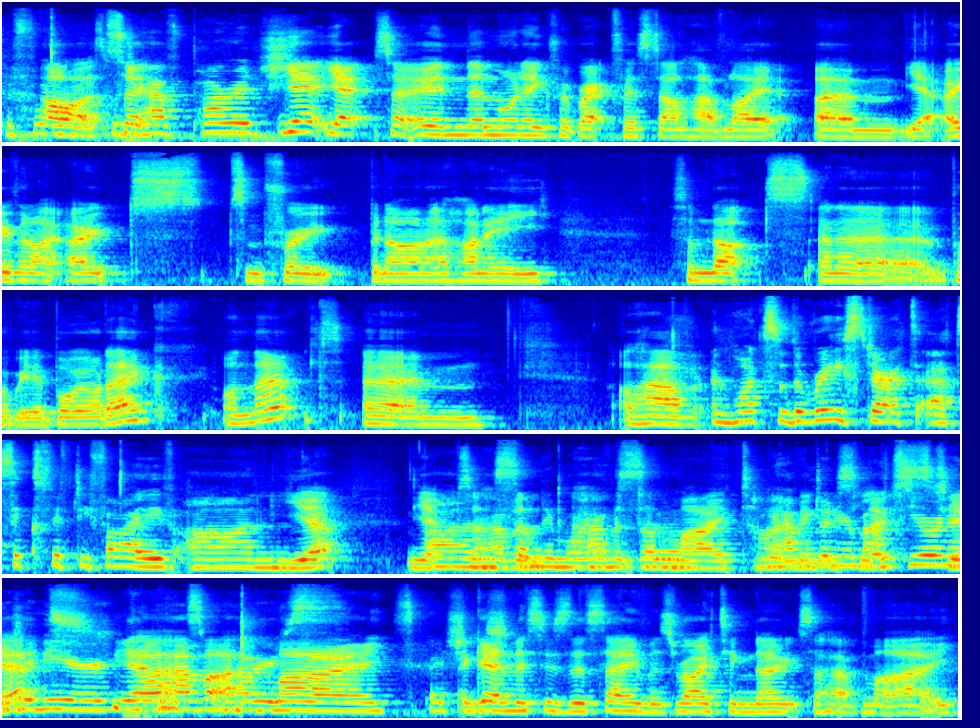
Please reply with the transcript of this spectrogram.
before Oh. Would so- you have porridge? Yeah, yeah. So in the morning for breakfast, I'll have like um yeah overnight oats, some fruit, banana, honey, some nuts, and a probably a boiled egg on that. Um, I'll have And what? So the race starts at six fifty-five on. yep. Yep, so I haven't, Sunday I haven't done so my you timings haven't done your maths, you're an yet. engineer, Yeah, I have, I have my again. This is the same as writing notes. I have my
